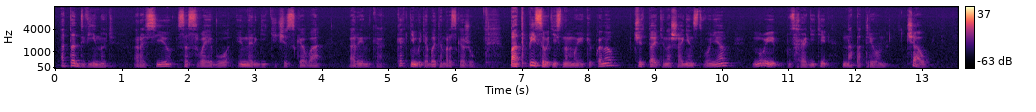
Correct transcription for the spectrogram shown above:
отодвинуть Россию со своего энергетического рынка. Как-нибудь об этом расскажу. Подписывайтесь на мой YouTube канал, читайте наше агентство Униан, ну и заходите на Patreon. Чао!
